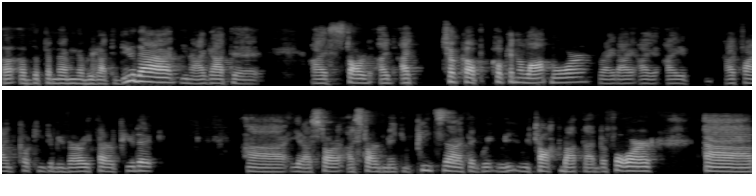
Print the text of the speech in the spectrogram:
uh, of the pandemic that we got to do that. You know, I got to, I started, I, I took up cooking a lot more, right? I, I, I, I find cooking to be very therapeutic. Uh, you know, I start I started making pizza. I think we, we, we talked about that before, uh,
